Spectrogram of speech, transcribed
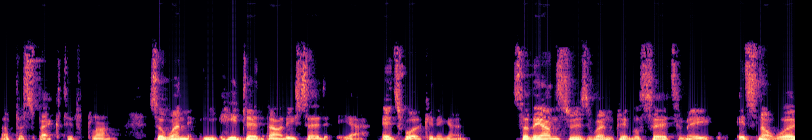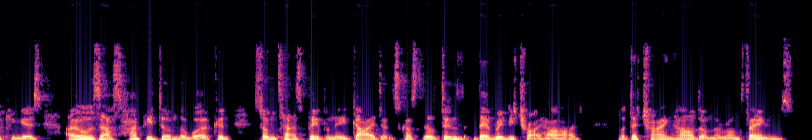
a perspective plan. So when he did that, he said, yeah, it's working again. So the answer is when people say to me, it's not working is I always ask, have you done the work? And sometimes people need guidance because they'll do, they really try hard, but they're trying hard on the wrong things.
